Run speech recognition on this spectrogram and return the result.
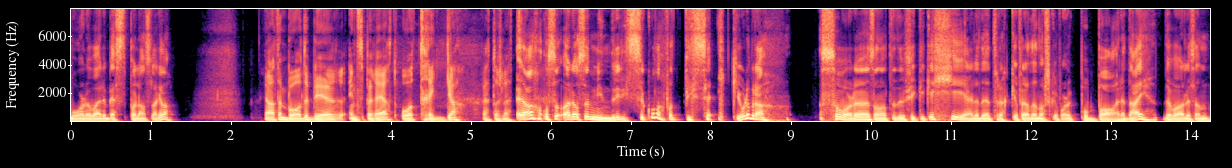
målet å være best på landslaget. da. Ja, At en både blir inspirert og trigga rett og slett. Ja, og så er det også mindre risiko, da, for hvis jeg ikke gjorde det bra, så var det sånn at du fikk ikke hele det trøkket fra det norske folk på bare deg. Det var liksom,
